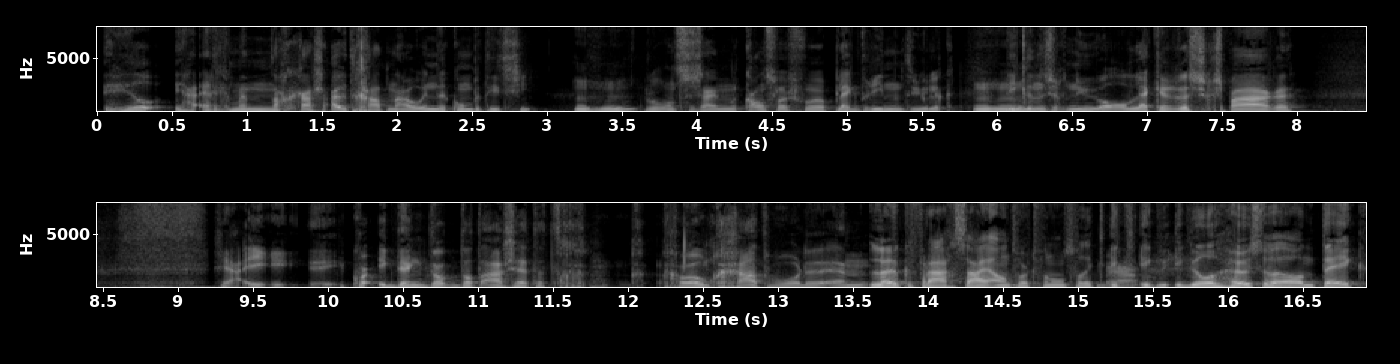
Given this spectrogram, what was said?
heel ja, erg met nachtkaars uitgaat nou in de competitie. Ik bedoel, want ze zijn kansloos voor plek 3 natuurlijk. mhm. Die kunnen zich nu al lekker rustig sparen. Ja, ik, ik, ik, denk dat, dat AZ het gewoon gaat worden. En Leuke vraag, saai antwoord van ons. Want ik, Ja. ik, ik, ik wil heus wel een take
